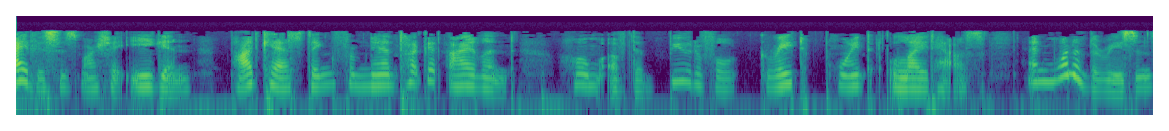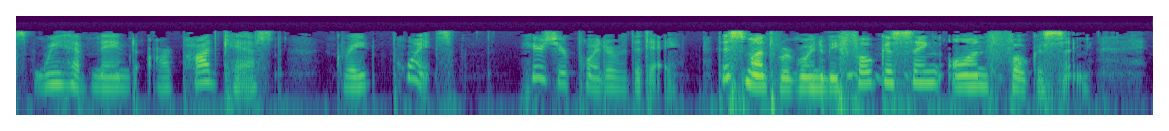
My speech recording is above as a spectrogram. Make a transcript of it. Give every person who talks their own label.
Speaker 1: Hi, this is Marcia Egan, podcasting from Nantucket Island, home of the beautiful Great Point Lighthouse, and one of the reasons we have named our podcast Great Points. Here's your pointer of the day. This month we're going to be focusing on focusing.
